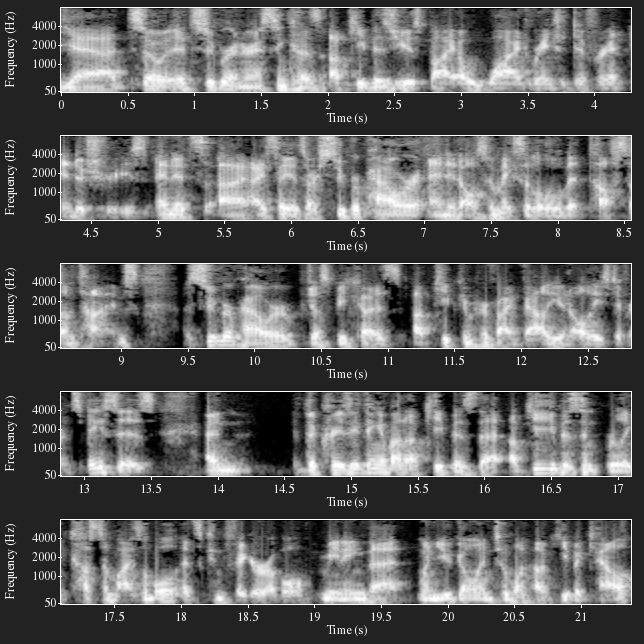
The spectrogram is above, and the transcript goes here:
Yeah, so it's super interesting because Upkeep is used by a wide range of different industries. And it's, uh, I say it's our superpower, and it also makes it a little bit tough sometimes. Superpower just because Upkeep can provide value in all these different spaces. And the crazy thing about upkeep is that upkeep isn't really customizable it's configurable meaning that when you go into one upkeep account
